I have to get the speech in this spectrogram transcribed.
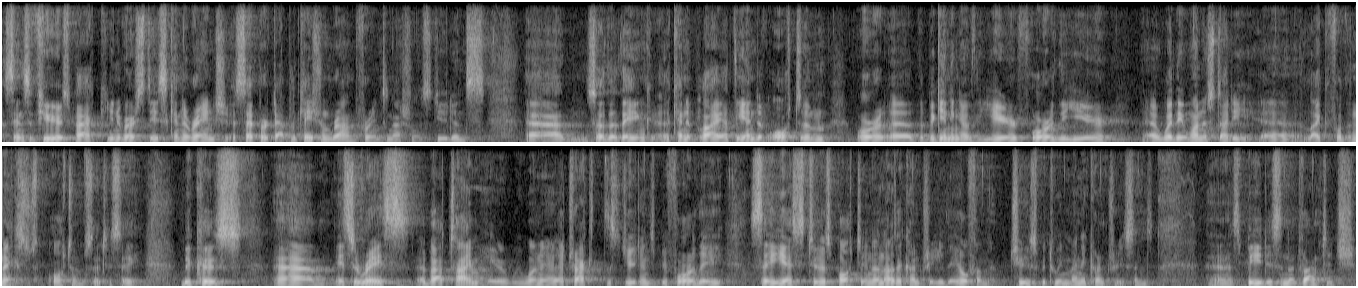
since a few years back, universities can arrange a separate application round for international students uh, so that they can apply at the end of autumn or uh, the beginning of the year for the year uh, where they want to study, uh, like for the next autumn, so to say. Because um, it's a race about time here. We want to attract the students before they say yes to a spot in another country. They often choose between many countries and speed is an advantage.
